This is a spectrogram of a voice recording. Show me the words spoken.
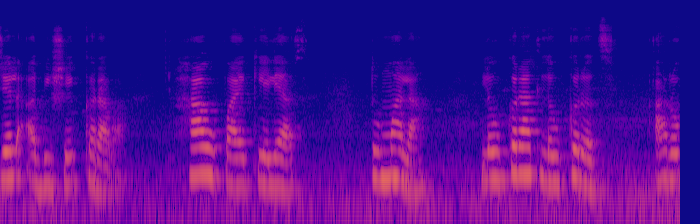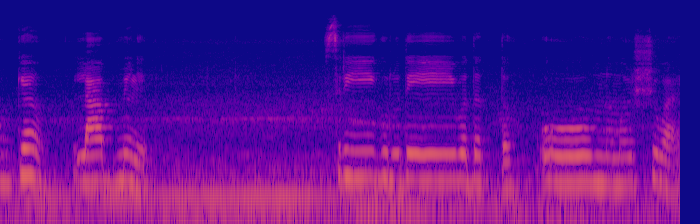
जल अभिषेक करावा. हा उपाय केल्यास तुम्हाला लवकरात लवकरच आरोग्य लाभ मिळेल. श्री गुरुदेव दत्त ओम नमः शिवाय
